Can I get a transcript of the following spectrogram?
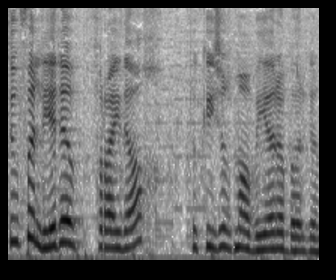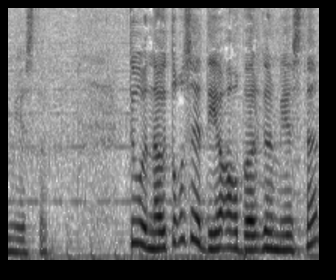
Toe verlede Vrydag, toe kies ons maar weer 'n burgemeester. Toe nou het ons 'n DA burgemeester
